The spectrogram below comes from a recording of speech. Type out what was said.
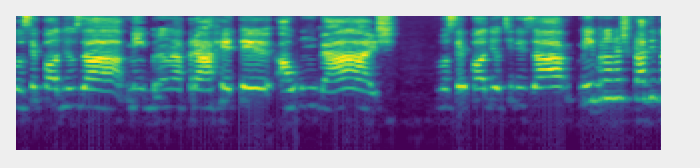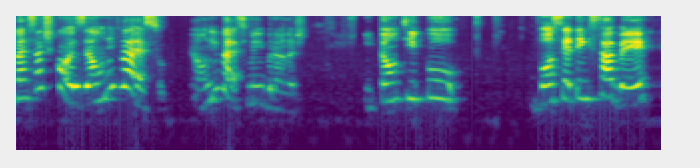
você pode usar membrana para reter algum gás, você pode utilizar membranas para diversas coisas, é um universo, é um universo membranas. Então, tipo, você tem que saber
